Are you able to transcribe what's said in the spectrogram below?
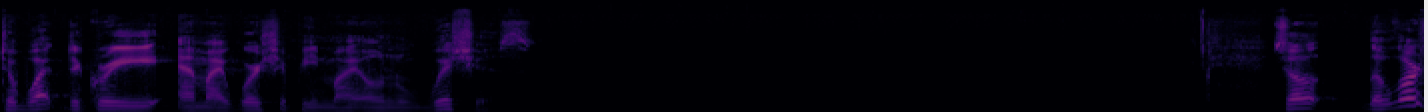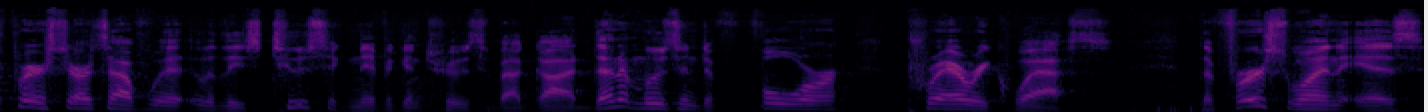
to what degree am I worshiping my own wishes? So the Lord's Prayer starts off with, with these two significant truths about God. Then it moves into four prayer requests. The first one is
